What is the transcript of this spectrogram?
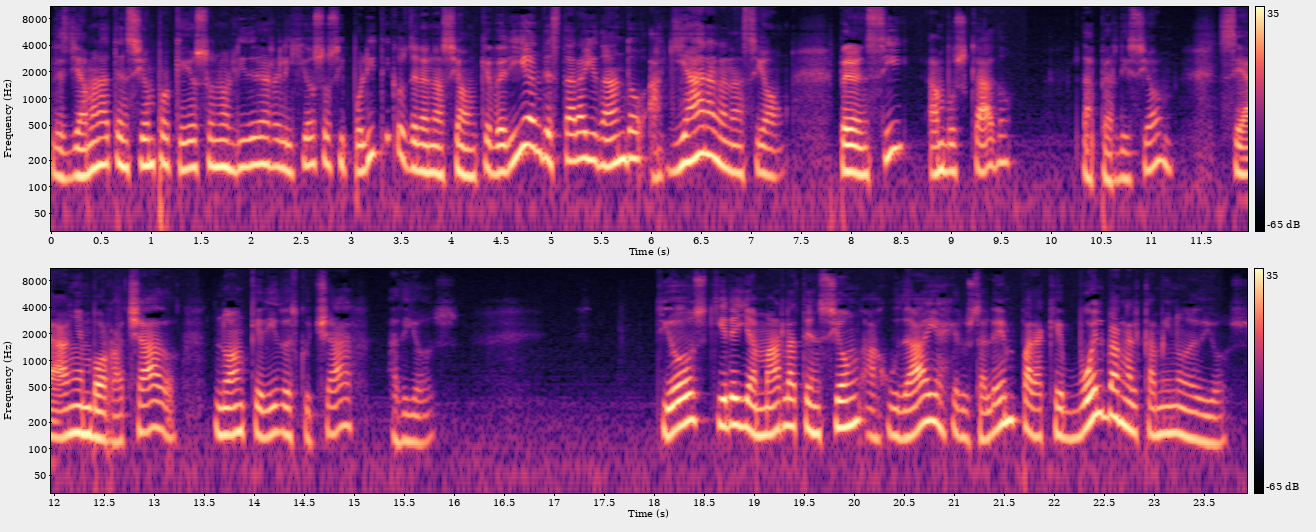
Les llama la atención porque ellos son los líderes religiosos y políticos de la nación que deberían de estar ayudando a guiar a la nación, pero en sí han buscado la perdición, se han emborrachado, no han querido escuchar a Dios. Dios quiere llamar la atención a Judá y a Jerusalén para que vuelvan al camino de Dios.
